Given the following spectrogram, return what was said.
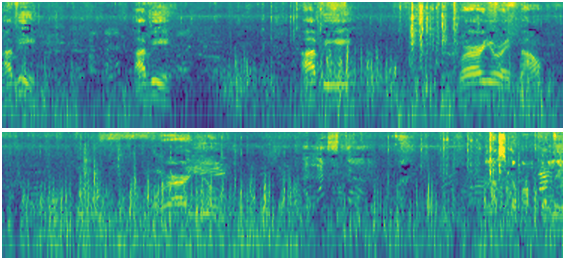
Avi. Avi. Avi. Where are you right now? Where are you? Alaska. Alaska Mambali.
